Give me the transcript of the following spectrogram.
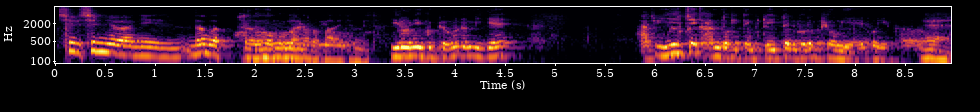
70년이 넘었던 넘었구만. 물건으로 봐야 됩니다. 이런 잉크병은 이게 아주 일제 강점기 때부터 있던 그런 병이에요 보니까. 예.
